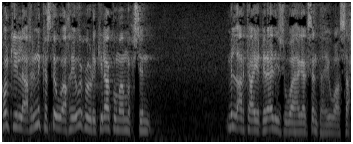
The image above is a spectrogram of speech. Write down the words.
kolkii la akhri nin kasta uu akhriyay wuxuu yihi kilaakumaa muxsin. Mid la arkaayo qiraa'adiisu waa hagaagsan tahay waa sax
